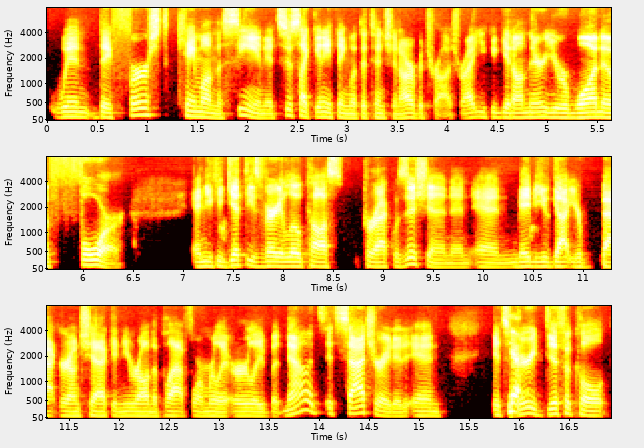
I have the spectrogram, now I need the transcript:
when they first came on the scene, it's just like anything with attention arbitrage, right? You could get on there, you're one of four, and you could get these very low cost per acquisition and and maybe you got your background check and you were on the platform really early but now it's it's saturated and it's yeah. very difficult.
